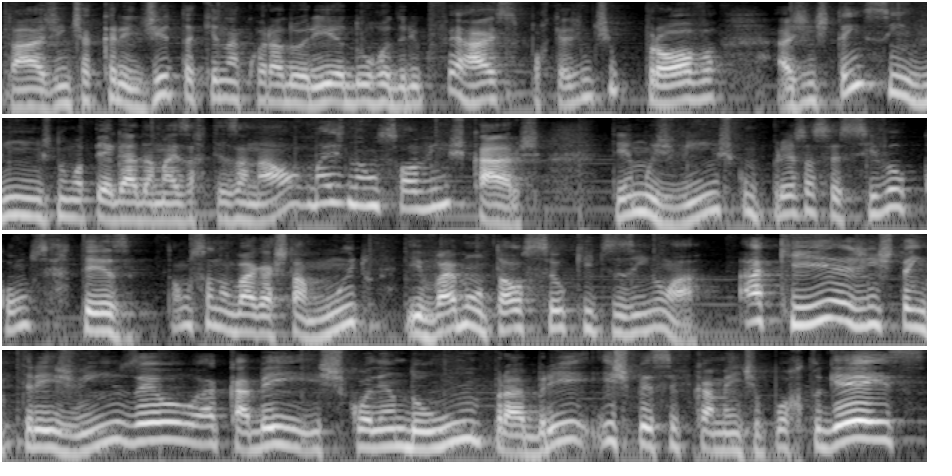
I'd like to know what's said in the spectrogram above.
tá? A gente acredita aqui na curadoria do Rodrigo Ferraz, porque a gente prova, a gente tem sim vinhos numa pegada mais artesanal, mas não só vinhos caros. Temos vinhos com preço acessível com certeza. Então você não vai gastar muito e vai montar o seu kitzinho lá. Aqui a gente tem três vinhos, eu acabei escolhendo um para abrir, especificamente o português,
